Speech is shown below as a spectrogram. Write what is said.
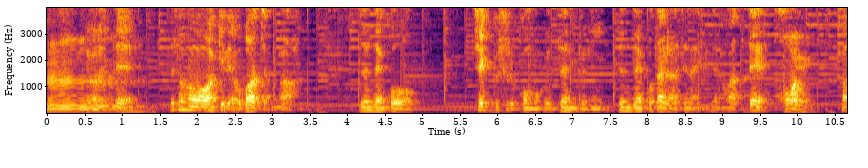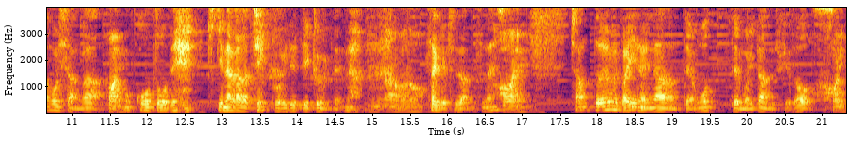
うーん。言われてでその脇でおばあちゃんが全然こうチェックする項目全部に全然答えられてないみたいなのがあっては看護師さんがはい。もう口頭で 聞きながらチェックを入れていくみたいな作業してたんですね。はい。ちゃんと読めばいいのにななんて思ってもいたんですけど、はい。ま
